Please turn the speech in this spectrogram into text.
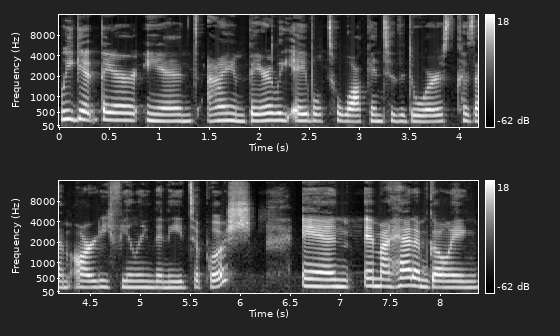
we get there, and I am barely able to walk into the doors because I'm already feeling the need to push. And in my head, I'm going,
